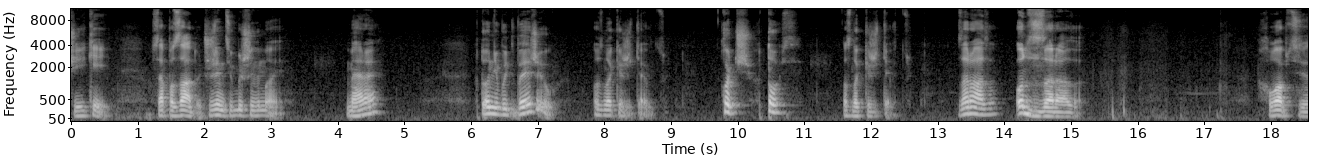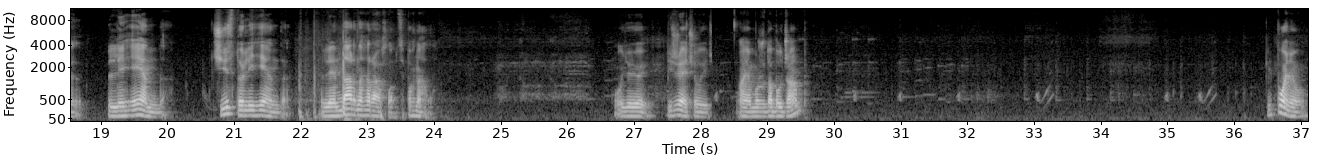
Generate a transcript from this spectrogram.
Який? Все позаду, чужинців більше немає. Мере? Хто-небудь вижив? Ознаки життя відсутні. Хоч хтось. Ознаки життя відсутні. Зараза. От зараза. Хлопці, легенда. Чисто легенда. Легендарна гра, хлопці, погнали. Ой-ой-ой, біже, чоловіче. А, я можу даблджамп? Не понял.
